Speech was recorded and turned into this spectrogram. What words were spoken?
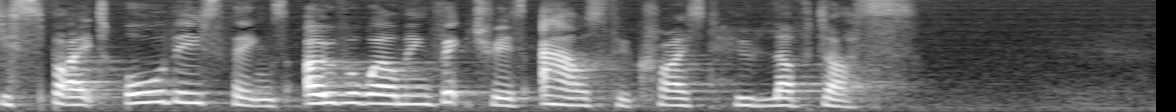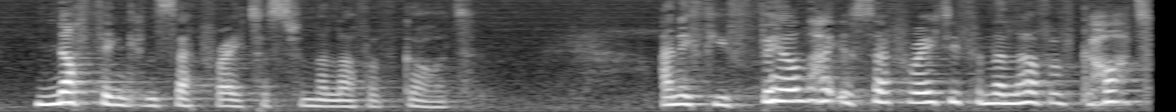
Despite all these things, overwhelming victory is ours through Christ who loved us. Nothing can separate us from the love of God. And if you feel like you're separated from the love of God,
